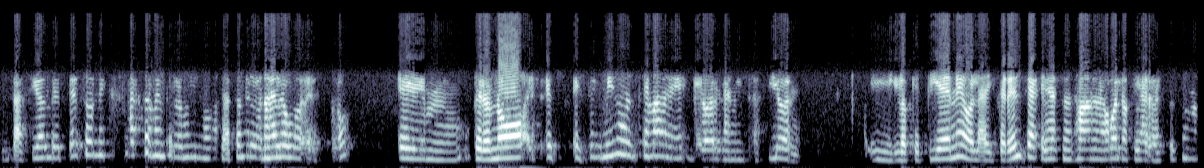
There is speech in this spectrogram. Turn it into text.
sensación de que son exactamente lo mismo, o sea, son el análogo de esto, em, pero no, es, es, el mismo tema de, organización y lo que tiene o la diferencia que ellas pensaban bueno, claro, esto es un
